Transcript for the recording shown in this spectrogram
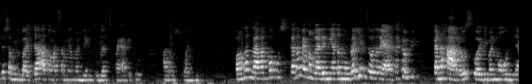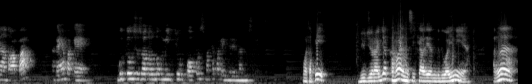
itu sambil baca atau nggak sambil ngerjain tugas PR itu harus wajib kalau nggak nggak akan fokus karena memang nggak ada niatan mau belajar sebenarnya tapi karena harus kewajiban mau ujian atau apa makanya pakai butuh sesuatu untuk micu fokus makanya pakai dengerin lagu sih guys Wah tapi jujur aja keren sih kalian berdua ini ya. Karena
